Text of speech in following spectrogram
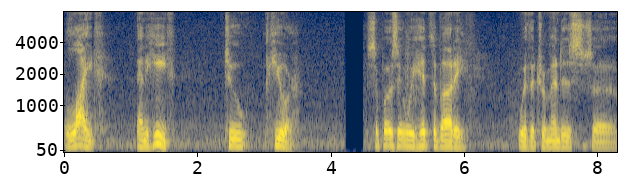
light and heat to cure. Supposing we hit the body with a tremendous, uh,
